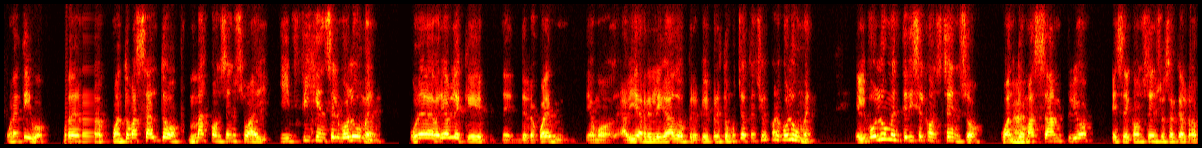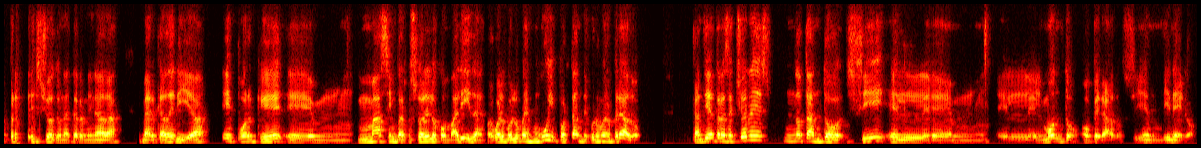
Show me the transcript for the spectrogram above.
un activo. Bueno, cuanto más alto, más consenso hay. Y fíjense el volumen. Una de las variables que, de, de los cuales digamos, había relegado, pero que hoy presto mucha atención, es con el volumen. El volumen te dice el consenso. Cuanto más amplio es el consenso acerca de los precios de una determinada mercadería, es porque em, más inversores lo convalidan, con lo cual el volumen es muy importante, el volumen operado. Cantidad de transacciones, no tanto, sí el, em, el monto operado, ¿sí? en dinero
